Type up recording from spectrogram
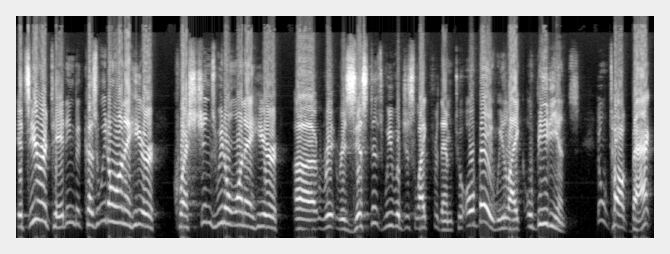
it's irritating because we don't want to hear questions. We don't want to hear uh, re- resistance. We would just like for them to obey. We like obedience. Don't talk back.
